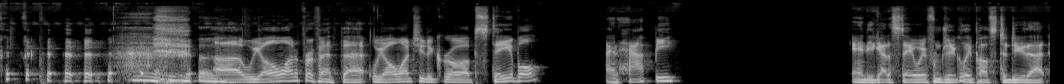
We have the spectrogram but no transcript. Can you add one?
Uh, we all want to prevent that. We all want you to grow up stable and happy. And you got to stay away from Jigglypuffs to do that.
